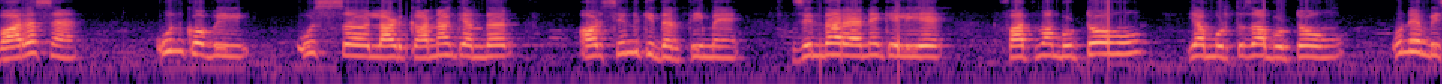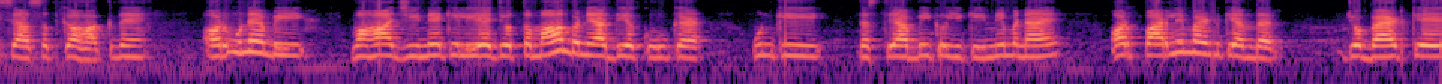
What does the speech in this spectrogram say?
वारस हैं, उनको भी उस लाड़काना के अंदर और सिंध की धरती में ज़िंदा रहने के लिए फातिमा भुट्टो हूँ या मुर्तज़ा भुट्टो हूँ, उन्हें भी सियासत का हक दें। और उन्हें भी वहाँ जीने के लिए जो तमाम बुनियादी हकूक़ है, उनकी दस्तियाबी को यकीनी बनाएँ और पार्लियामेंट के अंदर जो बैठ के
